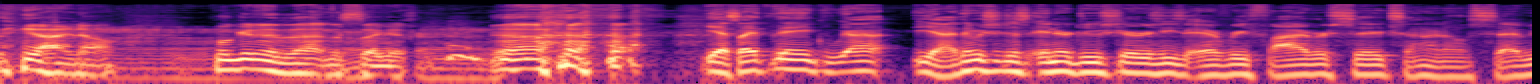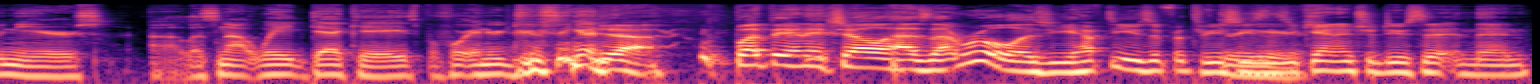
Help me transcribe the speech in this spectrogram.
Yeah, I know. We'll get into that in a second. Yes, I think. Uh, yeah, I think we should just introduce jerseys every five or six. I don't know, seven years. Uh, let's not wait decades before introducing it. Yeah, but the NHL has that rule: is you have to use it for three, seasons. You can't introduce it and then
